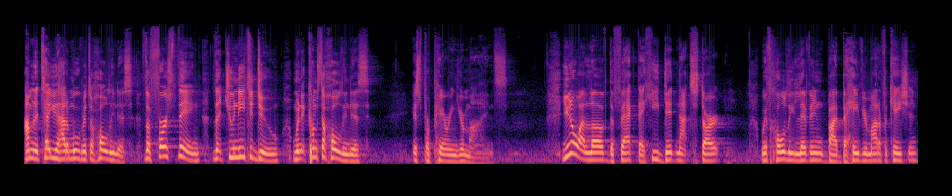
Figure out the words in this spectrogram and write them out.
I'm going to tell you how to move into holiness. The first thing that you need to do when it comes to holiness is preparing your minds. You know, I love the fact that he did not start with holy living by behavior modification.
